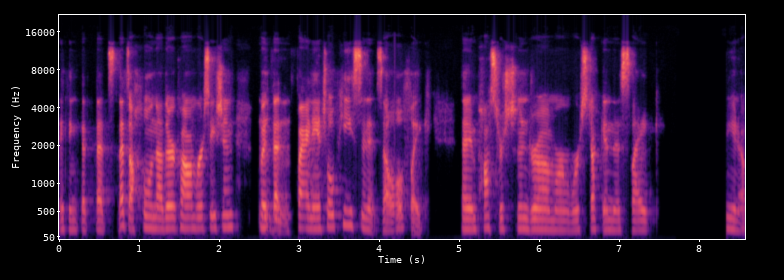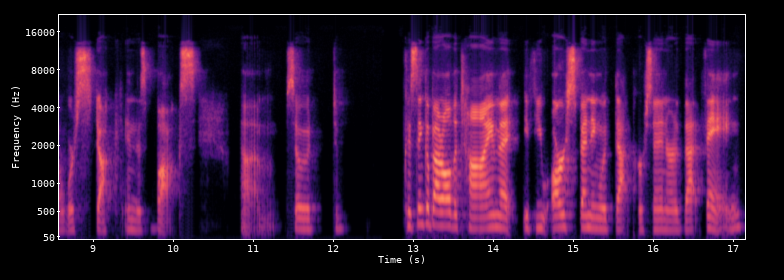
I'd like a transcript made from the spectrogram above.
i think that that's that's a whole nother conversation but mm-hmm. that financial piece in itself like that imposter syndrome or we're stuck in this like you know we're stuck in this box um so to because think about all the time that if you are spending with that person or that thing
